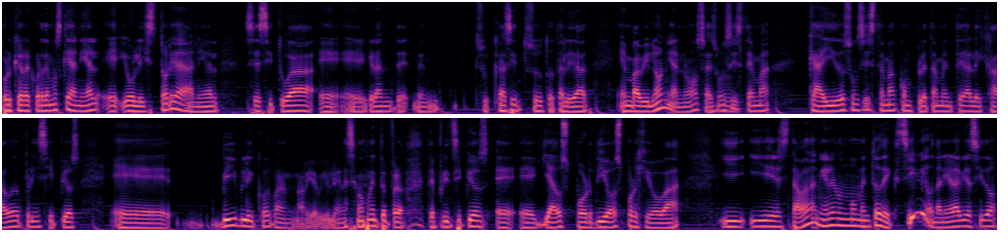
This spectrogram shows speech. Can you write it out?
Porque recordemos que Daniel, eh, o la historia de Daniel, se sitúa grande, en su, casi en su totalidad en Babilonia, ¿no? O sea, es un sistema caído, es un sistema completamente alejado de principios bíblicos, bueno, no había Biblia en ese momento, pero de principios guiados por Dios, por Jehová. Y, estaba Daniel en un momento de exilio. Daniel había sido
